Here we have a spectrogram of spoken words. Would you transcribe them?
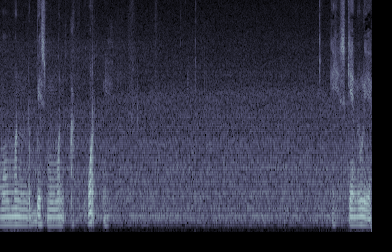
momen the best momen awkward nih Oke, sekian dulu ya.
